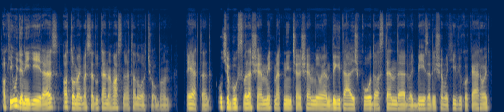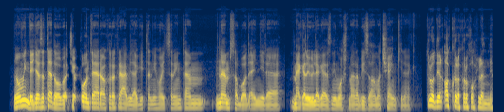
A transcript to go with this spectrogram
aki ugyanígy érez, attól megveszed utána használtan olcsóbban. Érted? Úgyse buksz vele semmit, mert nincsen semmi olyan digitális kód, a standard, vagy base edition, vagy hívjuk akárhogy. Jó, mindegy, ez a te dolgod, csak pont erre akarok rávilágítani, hogy szerintem nem szabad ennyire megelőlegezni most már a bizalmat senkinek. Tudod, én akkor akarok ott lenni,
